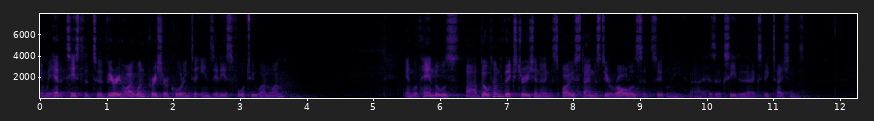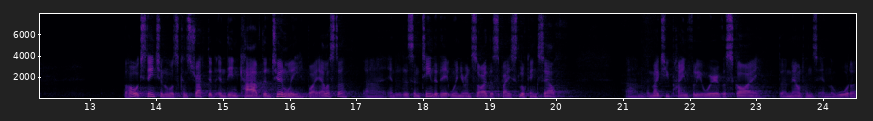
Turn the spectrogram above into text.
And we had it tested to very high wind pressure according to NZS 4211. And with handles uh, built into the extrusion and exposed stainless steel rollers, it certainly uh, has exceeded our expectations. The whole extension was constructed and then carved internally by Alistair, uh, and it is intended that when you're inside the space looking south, um, it makes you painfully aware of the sky, the mountains, and the water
